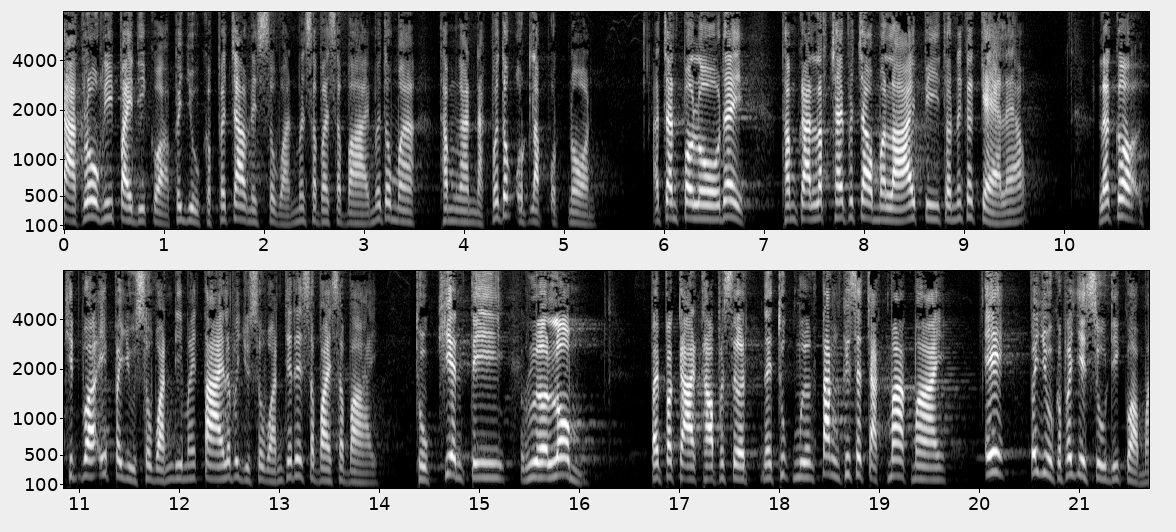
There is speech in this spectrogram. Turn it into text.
จากโลกนี้ไปดีกว่า ไปอยู่กับพระเจ้าในสวรรค์มันสบายๆไม่ต้องมาทำงานหนักไม่ต้องอดหลับอดนอน อาจารย์เปโลได้ทำการรับใช้พระเจ้ามาหลายปีตอนนั้นก็แก่แล้ว แล้วก็คิดว่าเอ๊ะไปอยู่สวรรค์ดีไหมตาย แล้วไปอยู่สวรรค์จะได้สบายๆถูกเคี่ยนตีเรือล่ม ไปประกาศข่าวประเสริฐในทุกเมืองตั้งคริสจักรมากมาย เอ๊ะ ไปอยู่กับพระเยซูดีกว่าไหม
